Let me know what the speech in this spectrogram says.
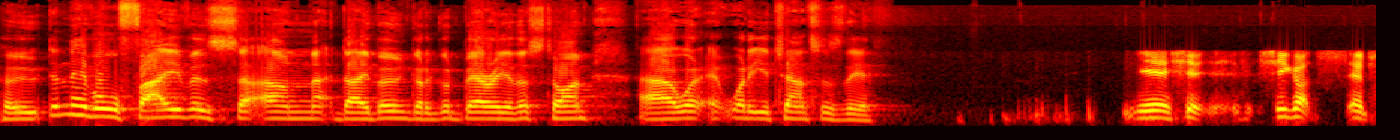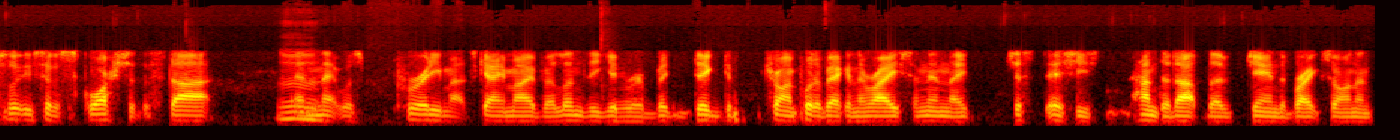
who didn't have all favours on debut and got a good barrier this time. Uh, what, what are your chances there? Yeah, she she got absolutely sort of squashed at the start, Mm. and that was pretty much game over. Lindsay gave her a big dig to try and put her back in the race, and then they just as she's hunted up, they've jammed the brakes on, and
